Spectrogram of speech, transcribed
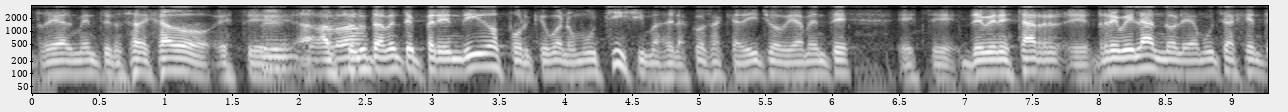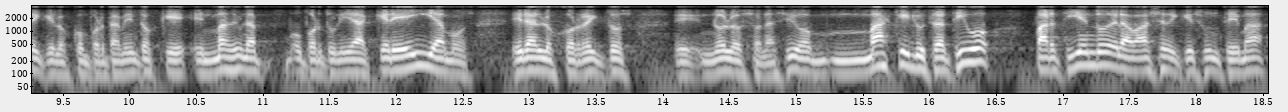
realmente, nos ha dejado este, absolutamente prendidos porque, bueno, muchísimas de las cosas que ha dicho, obviamente, este, deben estar eh, revelándole a mucha gente que los comportamientos que en más de una oportunidad creíamos eran los correctos, eh, no lo son. Ha sido más que ilustrativo, partiendo de la base de que es un tema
